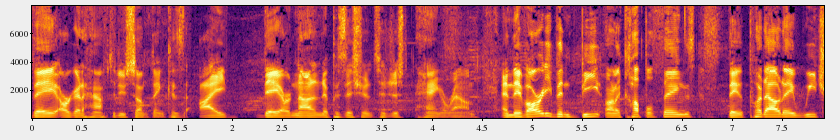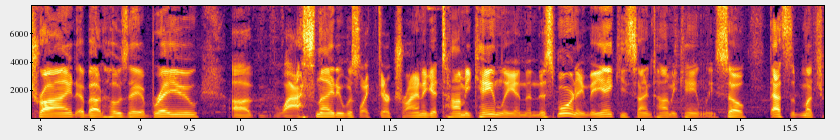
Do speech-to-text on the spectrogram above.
they are going to have to do something because I. They are not in a position to just hang around. And they've already been beat on a couple things. They put out a We Tried about Jose Abreu. Uh, last night it was like they're trying to get Tommy Kahnle. And then this morning the Yankees signed Tommy Kahnle. So that's a much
